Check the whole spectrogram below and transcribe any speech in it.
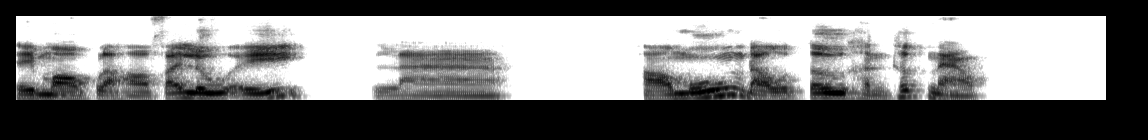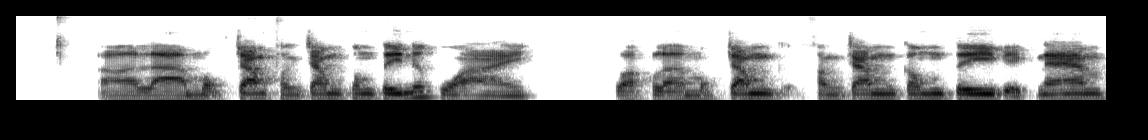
Thì một là họ phải lưu ý là họ muốn đầu tư hình thức nào? À, là 100% công ty nước ngoài hoặc là 100% công ty Việt Nam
